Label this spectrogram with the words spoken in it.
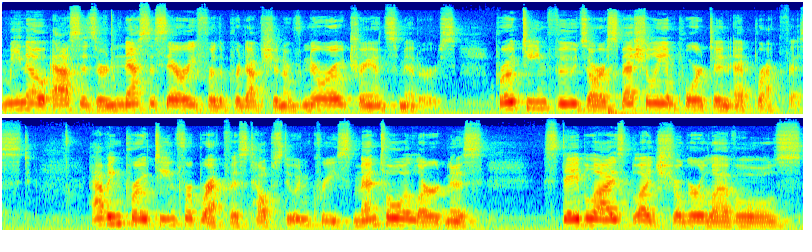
Amino acids are necessary for the production of neurotransmitters. Protein foods are especially important at breakfast. Having protein for breakfast helps to increase mental alertness, stabilize blood sugar levels.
